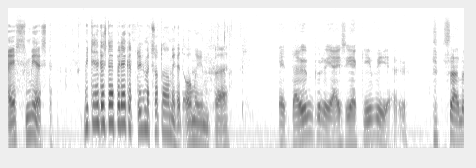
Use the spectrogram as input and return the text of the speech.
esmiestä. Mitenkä sitä pelkät tyhmät sotamiehet omiin päin? Että ympyriäisiä kiviä. Sano.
